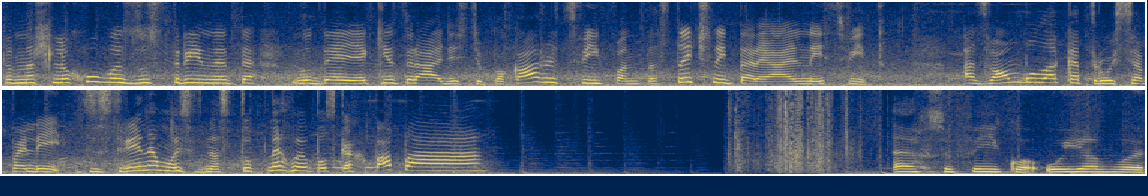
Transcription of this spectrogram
та на шляху ви зустрінете людей, які з радістю покажуть свій фантастичний та реальний світ. А з вами була Катруся Палій. Зустрінемось в наступних випусках. Па-па! Ех, Софійко, уяви,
